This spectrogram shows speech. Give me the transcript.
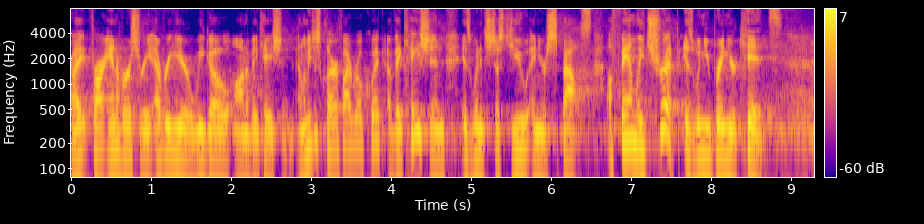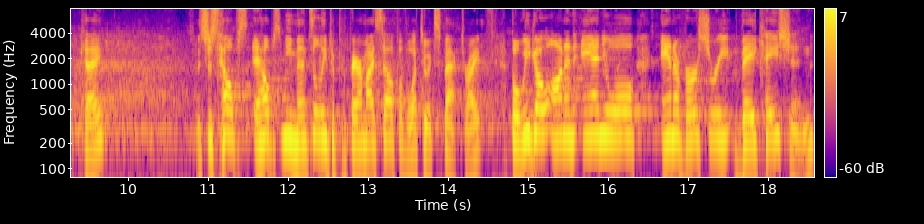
right? For our anniversary, every year we go on a vacation. And let me just clarify real quick a vacation is when it's just you and your spouse, a family trip is when you bring your kids, okay? It just helps, it helps me mentally to prepare myself of what to expect, right? But we go on an annual anniversary vacation.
